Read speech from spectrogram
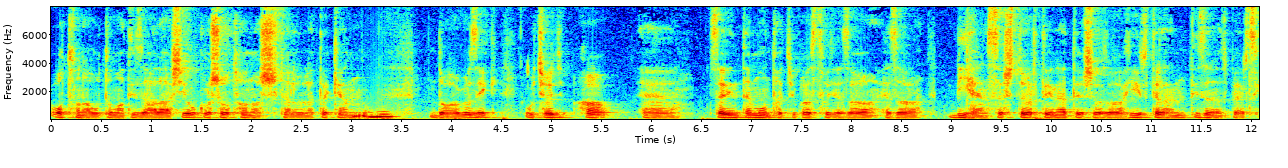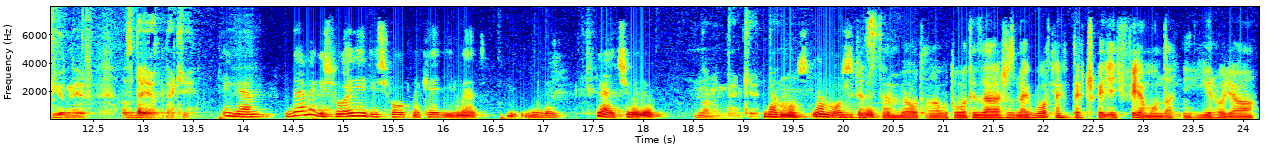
otthon automatizálási, okos otthonos felületeken uh-huh. dolgozik. Úgyhogy ha szerintem mondhatjuk azt, hogy ez a, ez a Behance-es történet és az a hirtelen 15 perc hírnév, az bejött neki. Igen, de meg is fog, így is fogok neki egy e-mailt. Mindegy. Kíváncsi vagyok. Na mindenképp. Nem most, nem most. be otthon automatizálás, az megvolt nektek, csak egy, egy fél mondatnyi hír, hogy a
